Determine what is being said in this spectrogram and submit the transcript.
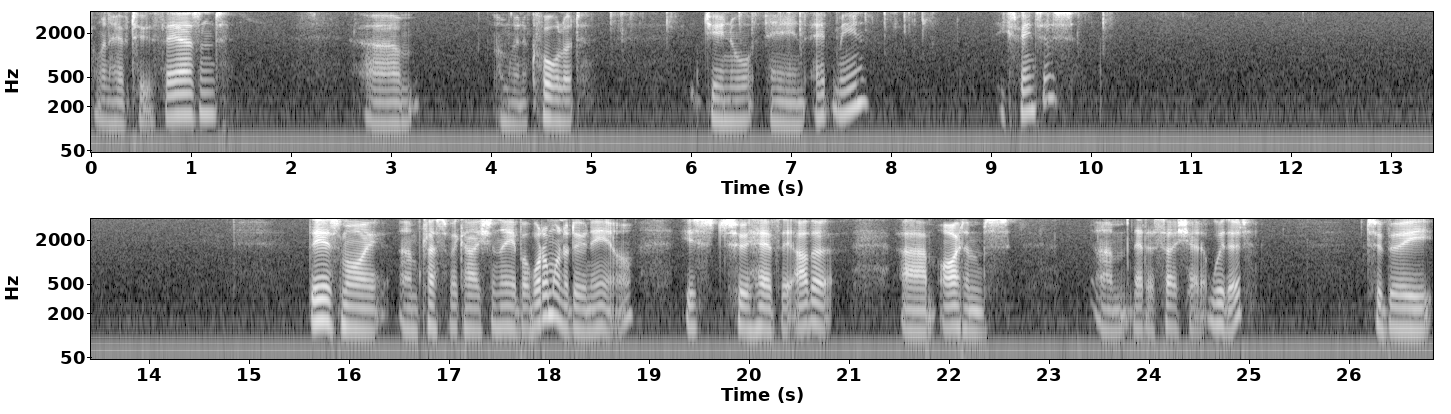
I'm going to have 2000 um, I'm going to call it general and admin expenses. There's my um, classification there but what I want to do now is to have the other um, items um, that are associated with it to be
